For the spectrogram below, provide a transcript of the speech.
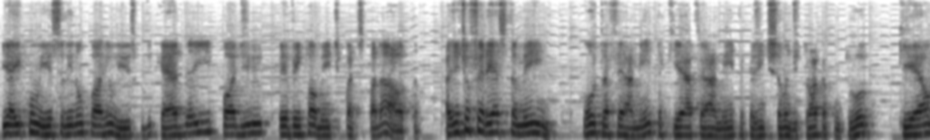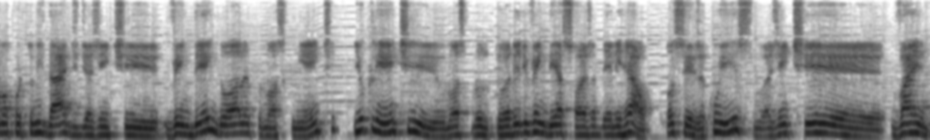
e aí com isso ele não corre o risco de queda e pode eventualmente participar da alta. A gente oferece também outra ferramenta, que é a ferramenta que a gente chama de troca com troco, que é uma oportunidade de a gente vender em dólar para o nosso cliente e o cliente, o nosso produtor, ele vender a soja dele em real. Ou seja, com isso, a gente vai,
